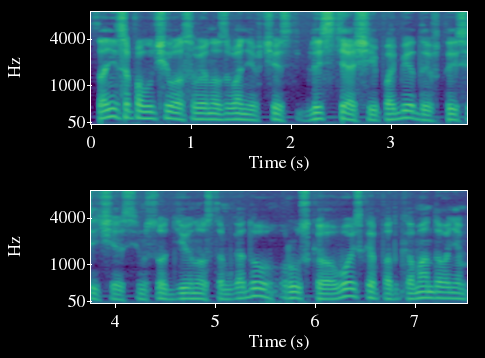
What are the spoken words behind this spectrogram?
Станица получила свое название в честь блестящей победы в 1790 году русского войска под командованием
